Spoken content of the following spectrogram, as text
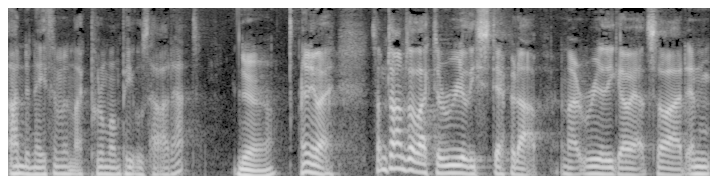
underneath them and like put them on people's hard hats. Yeah. Anyway, sometimes I like to really step it up and like really go outside and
